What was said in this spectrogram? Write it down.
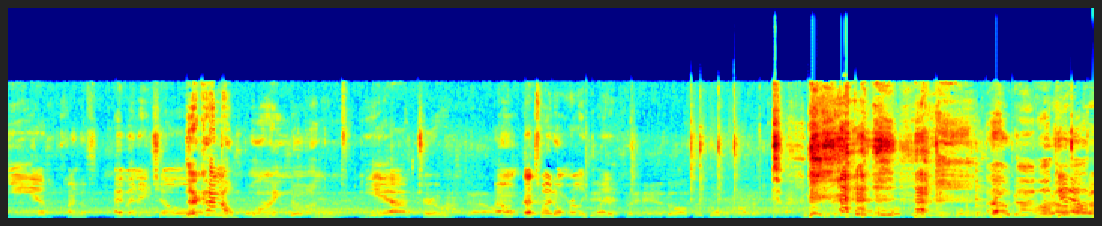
Yeah, kind of. I have NHL. They're kind of boring though. Yeah, true. I don't. That's why I don't really play it. Oh god, hold out hold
